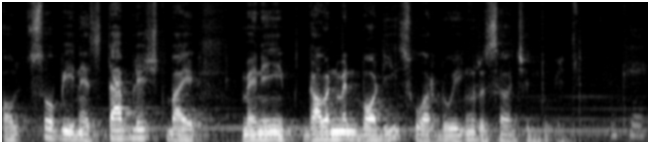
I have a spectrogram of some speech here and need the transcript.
also been established by many government bodies who are doing research into it. Okay.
